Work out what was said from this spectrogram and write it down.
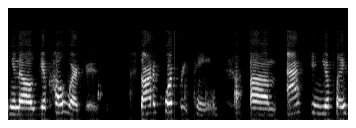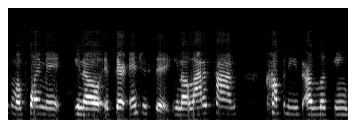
you know, your coworkers. Start a corporate team. Um, asking your place of employment, you know, if they're interested. You know, a lot of times companies are looking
